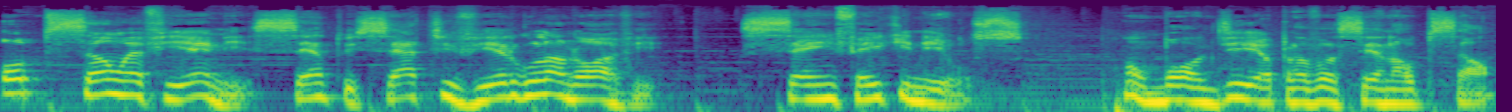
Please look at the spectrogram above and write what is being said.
Opção FM 107,9 sem fake news. Um bom dia para você na opção.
